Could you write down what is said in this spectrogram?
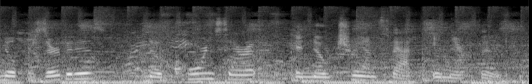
no preservatives, no corn syrup, and no trans fat in their food.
